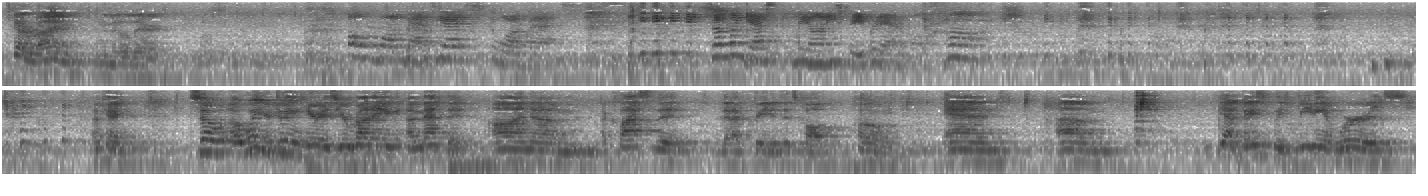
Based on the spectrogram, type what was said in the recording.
it's got a rhyme in the middle there. Oh, wombats, yes, the wombats. Someone guessed Leonie's favorite animal. okay, so uh, what you're doing here is you're running a method on um, a class that, that I've created that's called Poem. And um, yeah, basically feeding it words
